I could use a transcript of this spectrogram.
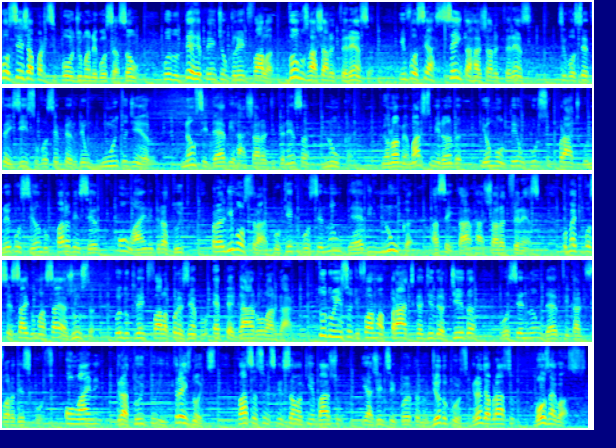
Você já participou de uma negociação quando de repente um cliente fala vamos rachar a diferença e você aceita rachar a diferença? Se você fez isso, você perdeu muito dinheiro. Não se deve rachar a diferença nunca. Meu nome é Márcio Miranda e eu montei um curso prático negociando para vencer online gratuito para lhe mostrar por que, que você não deve nunca aceitar rachar a diferença. Como é que você sai de uma saia justa quando o cliente fala, por exemplo, é pegar ou largar. Tudo isso de forma prática, divertida, você não deve ficar de fora desse curso. Online, gratuito, em três noites. Faça sua inscrição aqui embaixo e a gente se encontra no dia do curso. Grande abraço, bons negócios!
